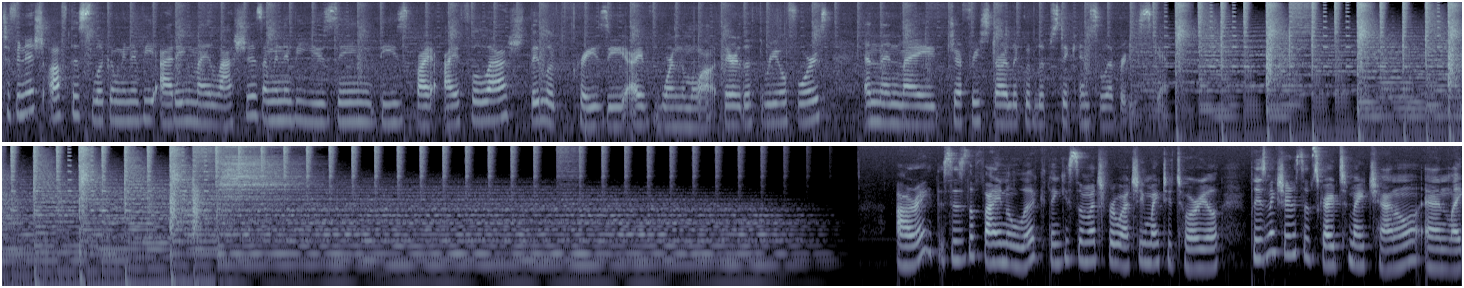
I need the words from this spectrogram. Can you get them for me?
To finish off this look, I'm going to be adding my lashes. I'm going to be using these by Ifullash. They look crazy. I've worn them a lot. They're the 304s and then my Jeffree Star liquid lipstick in Celebrity Skin. Alright, this is the final look. Thank you so much for watching my tutorial. Please make sure to subscribe to my channel and like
